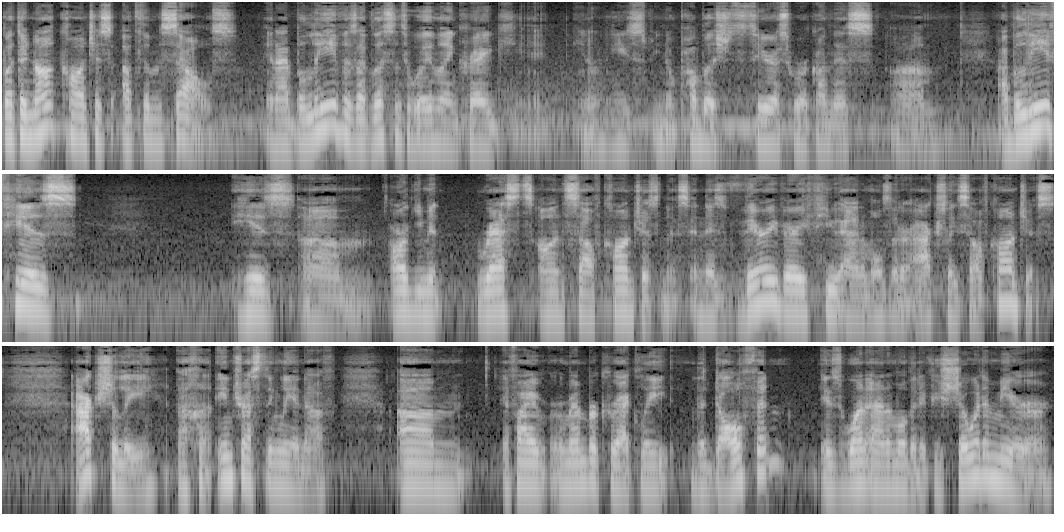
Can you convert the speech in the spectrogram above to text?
but they're not conscious of themselves. And i believe as i've listened to william lane craig you know he's you know published serious work on this. Um, I believe his his um, argument rests on self consciousness, and there's very very few animals that are actually self conscious. Actually, uh, interestingly enough, um, if I remember correctly, the dolphin is one animal that if you show it a mirror,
